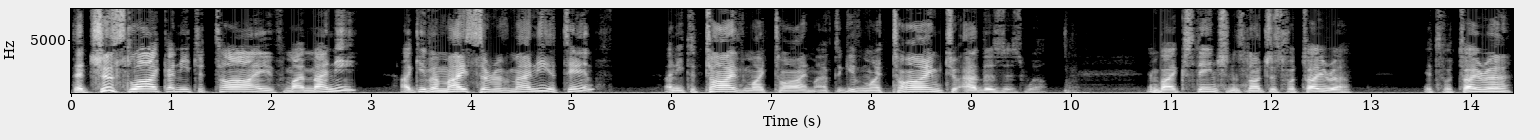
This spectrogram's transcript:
that just like I need to tithe my money, I give a maaser of money, a tenth, I need to tithe my time. I have to give my time to others as well. And by extension, it's not just for Torah, it's for Torah,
